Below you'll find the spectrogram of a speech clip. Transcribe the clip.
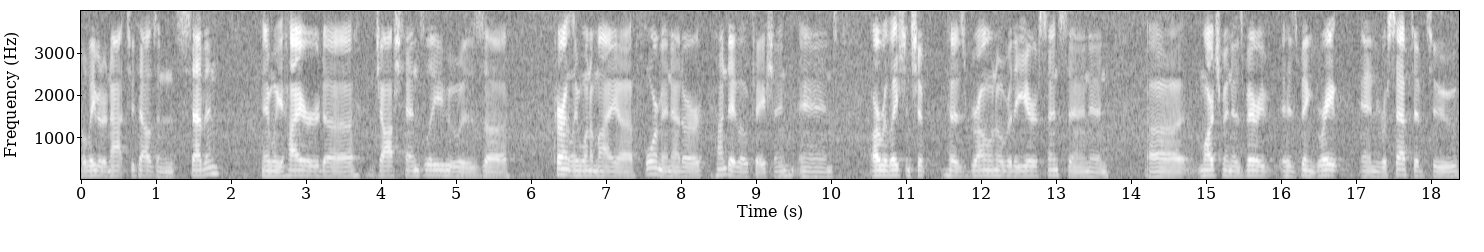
believe it or not, 2007 and we hired uh, Josh Hensley, who is uh, currently one of my uh, foremen at our Hyundai location, and our relationship has grown over the years since then. And uh, Marchman is very has been great and receptive to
